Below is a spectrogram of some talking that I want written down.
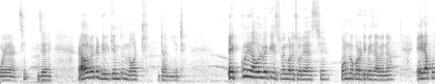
বলে রাখছি যে রাহুল বেকের ডিল কিন্তু নট ডান ইয়েট এক্ষুনি রাহুল বেকে ইস্টবেঙ্গলে চলে আসছে, অন্য কোনো টিমে যাবে না। এইরকম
